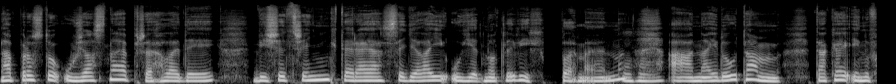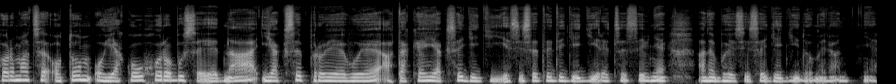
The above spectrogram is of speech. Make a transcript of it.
naprosto úžasné přehledy vyšetření, které se dělají u jednotlivých plemen mm-hmm. a najdou tam také informace o tom, o jakou chorobu se jedná, jak se projevuje a také jak se dědí, jestli se tedy dědí recesivně, anebo jestli se dědí dominantně.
